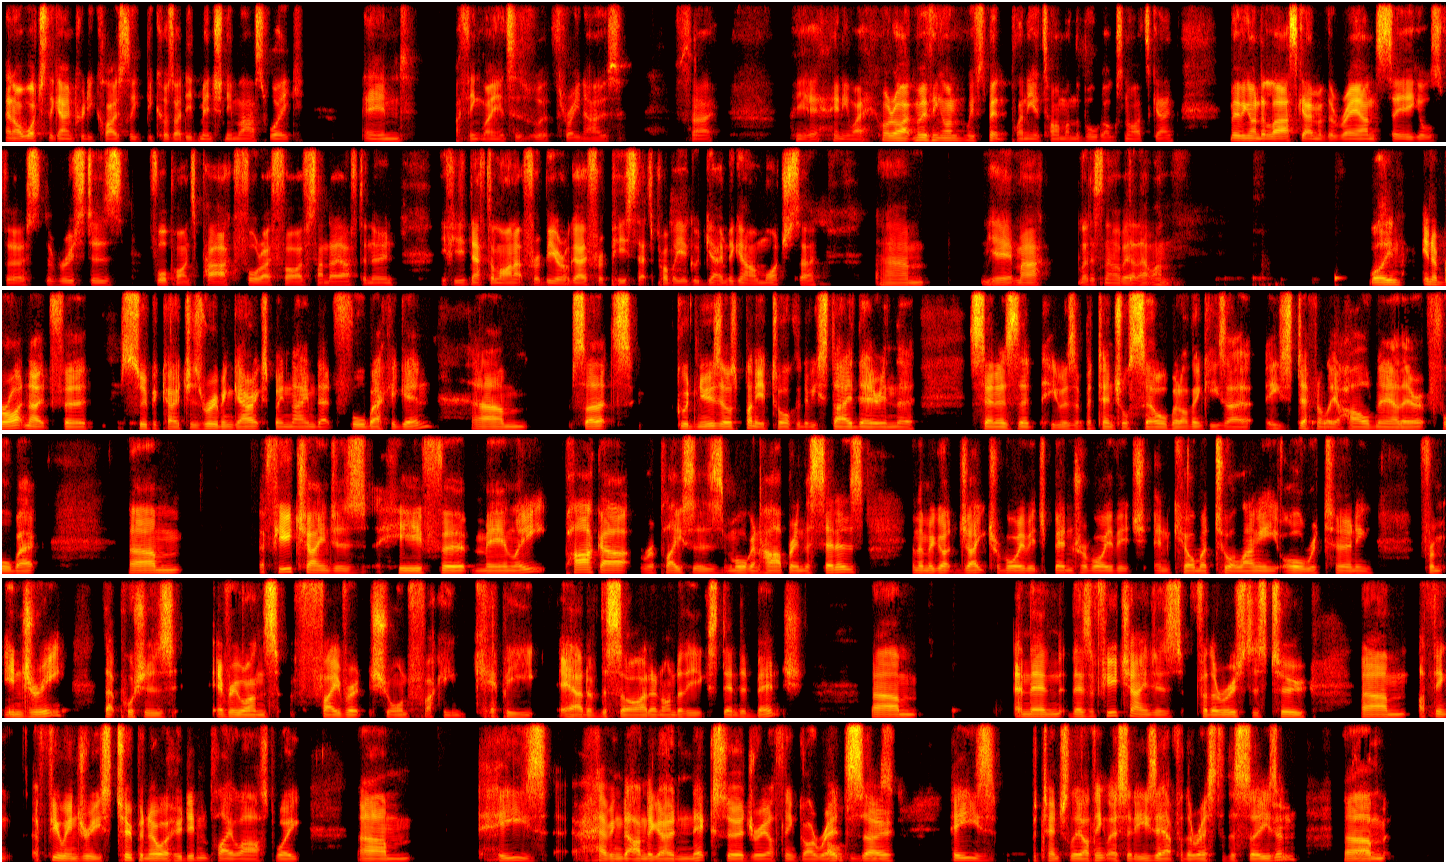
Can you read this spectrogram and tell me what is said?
And I watched the game pretty closely because I did mention him last week. And I think my answers were three no's. So, yeah, anyway. All right, moving on. We've spent plenty of time on the Bulldogs Knights game. Moving on to last game of the round, Sea Eagles versus the Roosters, 4 Pines Park, 4.05 Sunday afternoon. If you didn't have to line up for a beer or go for a piss, that's probably a good game to go and watch. So, um, yeah, Mark, let us know about that one. Well, in, in a bright note for super coaches, Reuben Garrick's been named at fullback again. Um, so that's good news. There was plenty of talk that if he stayed there in the centres that he was a potential sell, but I think he's a he's definitely a hold now there at fullback. Um, a few changes here for Manly. Parker replaces Morgan Harper in the centres. And then we got Jake Trbojevic, Ben Trbojevic, and Kelma Tuolangi all returning from injury. That pushes everyone's favourite Sean fucking Keppie out of the side and onto the extended bench. Um, and then there's a few changes for the Roosters too. Um, I think a few injuries. Tupouniua, who didn't play last week, um, he's having to undergo neck surgery. I think I read. Bolton So he's potentially. I think they said he's out for the rest of the season. Um,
